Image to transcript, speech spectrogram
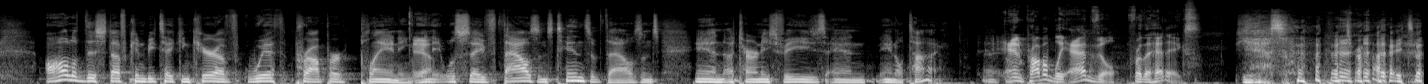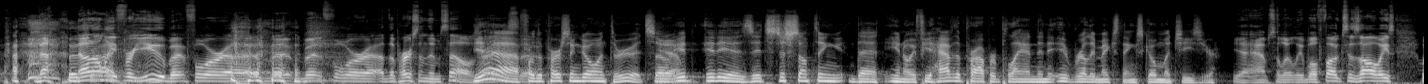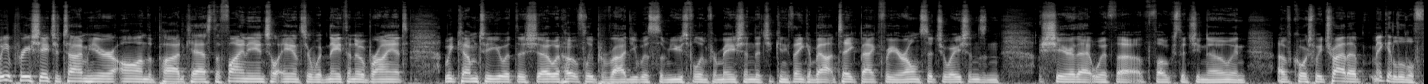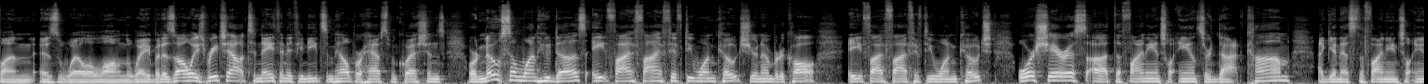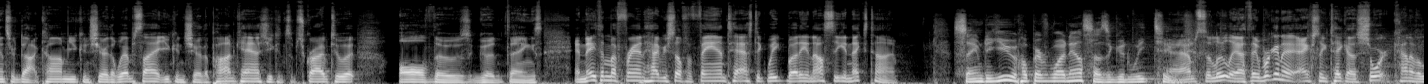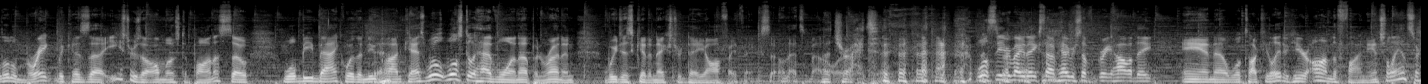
all of this stuff can be taken care of with proper planning Yeah. and it will save thousands, tens of thousands in attorneys fees and, you know, time. And probably Advil for the headaches. Yes, that's right. not, not only for you, but for uh, but, but for uh, the person themselves. yeah, right? for the person going through it. So Yeah. it, it is. It's just something that, you know, if you have the proper plan, then it really makes things go much easier. Yeah, absolutely. Well, folks, as always, we appreciate your time here on the podcast, The Financial Answer with Nathan O'Brien. We come to you with this show and hopefully provide you with some useful information that you can think about and take back for your own situations and share that with uh, folks that you know. And of course, we try to make it a little fun as well along the way. But as always, reach out to Nathan if you need some help or have some questions or know someone who does. 855 51 Coach, your number to call, 855 51 Coach, or share us uh, at thefinancialanswer.com. Again, that's thefinancialanswer.com. You can share the website, you can share the podcast, you can subscribe to it, all those good things. And Nathan, my friend, have yourself a fantastic week, buddy, and I'll see you next time. Same to you. Hope everyone else has a good week too. Absolutely. I think we're going to actually take a short, kind of a little break because uh, Easter's almost upon us. So we'll be back with a new podcast. We'll, we'll still have one up and running. We just get an extra day off, I think. So that's about That's right. We'll see everybody next time. Have yourself a great holiday, and uh, we'll talk to you later here on The Financial Answer.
